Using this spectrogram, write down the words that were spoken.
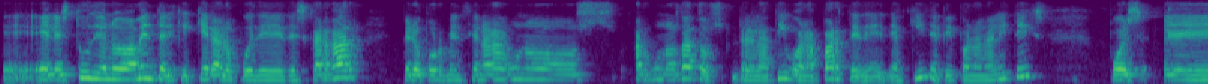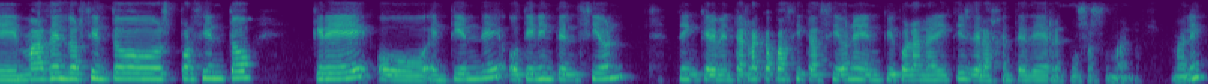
eh, el estudio nuevamente, el que quiera lo puede descargar, pero por mencionar algunos, algunos datos relativos a la parte de, aquí, de People Analytics, pues eh, más del 200% cree o entiende o tiene intención de incrementar la capacitación en People Analytics de la gente de recursos humanos, ¿vale?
